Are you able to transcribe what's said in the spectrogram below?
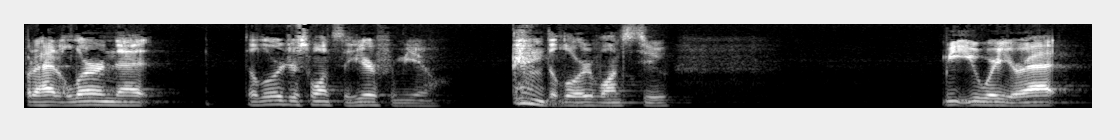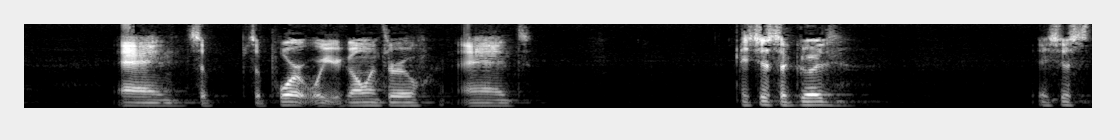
But I had to learn that the Lord just wants to hear from you. the Lord wants to meet you where you're at and su- support what you're going through. And it's just a good, it's just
